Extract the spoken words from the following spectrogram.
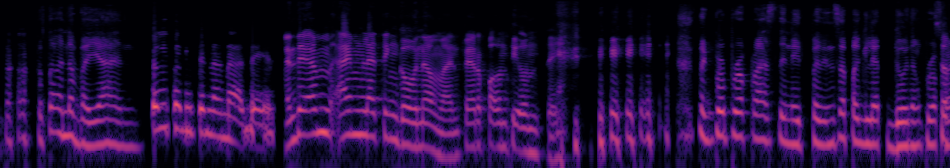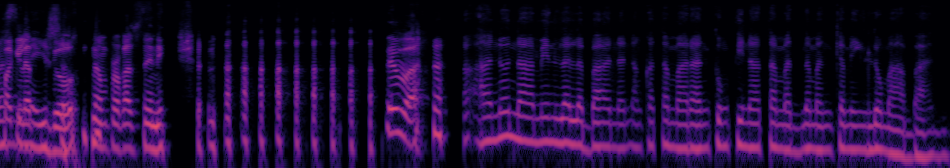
Totoo na ba yan? Ulit-ulitin lang natin. Hindi, I'm, I'm letting go naman, pero paunti-unti. Nagpo-procrastinate pa din sa pag-let go ng sa pag-let procrastination. go ng procrastination. Diba? Paano namin lalabanan ang katamaran kung tinatamad naman kaming lumaban?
